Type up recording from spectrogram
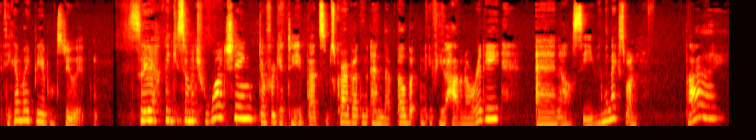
I think I might be able to do it. So yeah, thank you so much for watching. Don't forget to hit that subscribe button and that bell button if you haven't already, and I'll see you in the next one. Bye!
